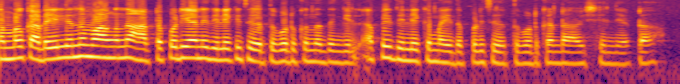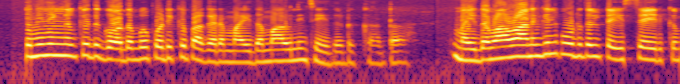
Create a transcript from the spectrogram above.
നമ്മൾ കടയിൽ നിന്ന് വാങ്ങുന്ന ആട്ടപ്പൊടിയാണ് ഇതിലേക്ക് ചേർത്ത് കൊടുക്കുന്നതെങ്കിൽ അപ്പോൾ ഇതിലേക്ക് മൈദപ്പൊടി ചേർത്ത് കൊടുക്കേണ്ട ആവശ്യമില്ല കേട്ടോ. ഇനി നിങ്ങൾക്ക് ഇത് ഗോതമ്പ് പൊടിക്ക് പകരം മൈദമാവിലും ചെയ്തെടുക്കാം കേട്ടോ മൈദമാവാണെങ്കിൽ കൂടുതൽ ടേസ്റ്റ് ആയിരിക്കും.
